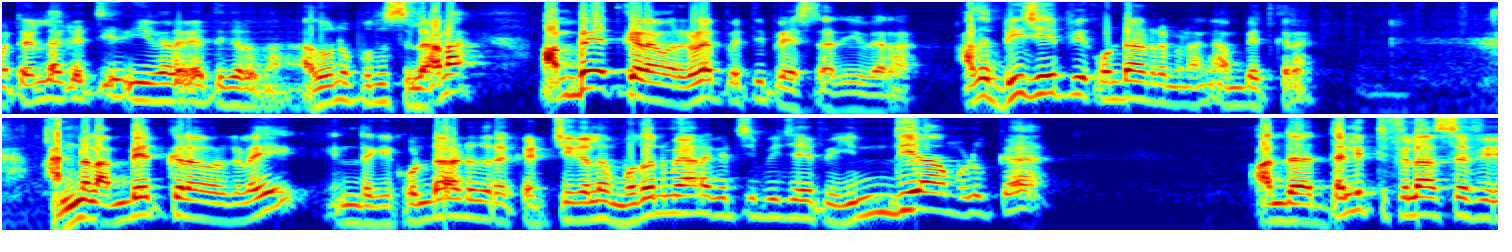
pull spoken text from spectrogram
மற்ற எல்லா கட்சியும் ஈவரா ஏற்றுக்கிறது தான். அது ஒன்றும் புதுசு இல்லை. ஆனால் அம்பேத்கர் அவர்களை பற்றி பேசுகிறார் ஈவரா அதை பிஜேபி கொண்டாடுறோமே நாங்கள் அம்பேத்கரை. அண்ணல் அம்பேத்கர் அவர்களை இன்றைக்கு கொண்டாடுகிற கட்சிகளை முதன்மையான கட்சி பிஜேபி. இந்தியா முழுக்க அந்த தலித் ஃபிலாசபி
